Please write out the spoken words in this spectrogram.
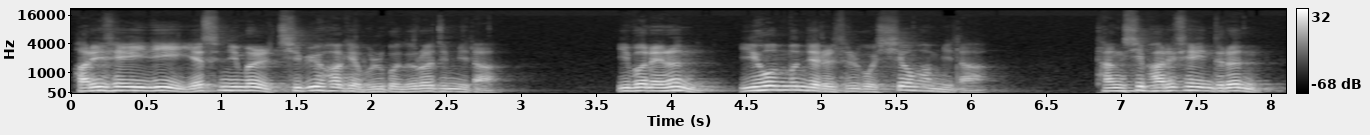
바리새인이 예수님을 집요하게 물고 늘어집니다. 이번에는 이혼 문제를 들고 시험합니다. 당시 바리새인들은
